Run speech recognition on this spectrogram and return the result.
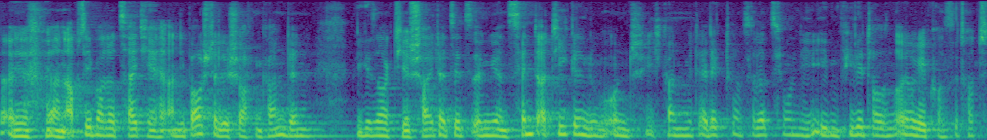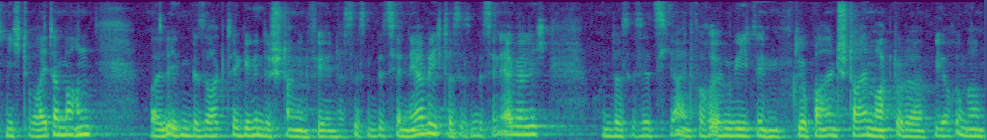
äh, in absehbarer Zeit hier an die Baustelle schaffen kann. Denn wie gesagt, hier scheitert es jetzt irgendwie an Centartikeln und ich kann mit Elektroinstallation, die eben viele tausend Euro gekostet hat, nicht weitermachen, weil eben besagte Gewindestangen fehlen. Das ist ein bisschen nervig, das ist ein bisschen ärgerlich und das ist jetzt hier einfach irgendwie dem globalen Stahlmarkt oder wie auch immer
